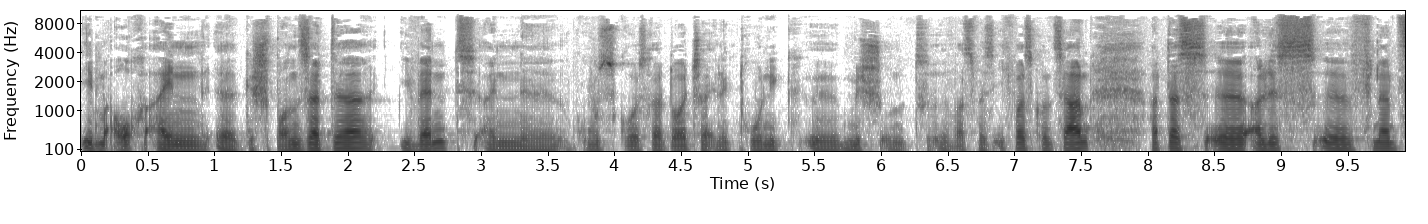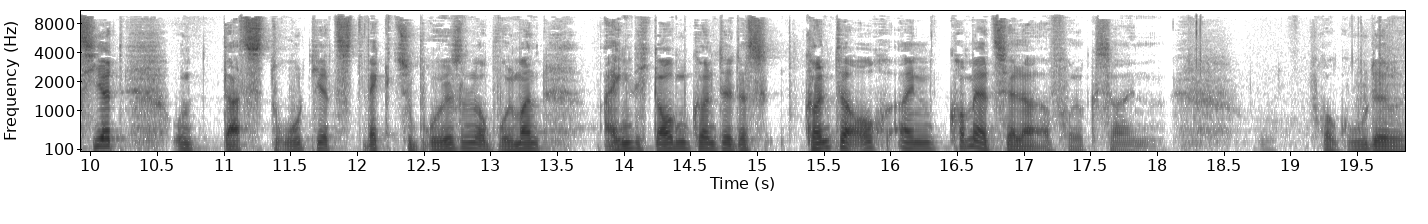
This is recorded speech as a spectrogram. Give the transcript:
eben auch ein äh, gesponserter Event. Ein äh, groß, größerer deutscher Elektronik-Misch- und äh, was weiß ich was Konzern hat das äh, alles äh, finanziert. Und das droht jetzt wegzubröseln, obwohl man eigentlich glauben könnte, das könnte auch ein kommerzieller Erfolg sein. Frau Grude.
